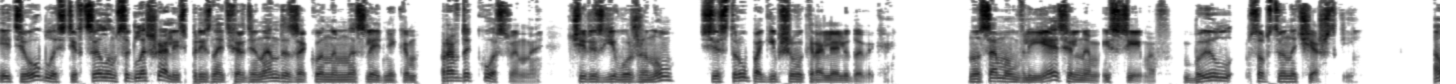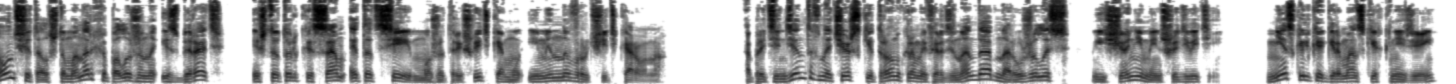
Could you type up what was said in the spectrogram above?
Эти области в целом соглашались признать Фердинанда законным наследником, правда косвенно, через его жену сестру погибшего короля Людовика. Но самым влиятельным из сеймов был, собственно, чешский. А он считал, что монарха положено избирать, и что только сам этот сейм может решить, кому именно вручить корону. А претендентов на чешский трон, кроме Фердинанда, обнаружилось еще не меньше девяти. Несколько германских князей,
